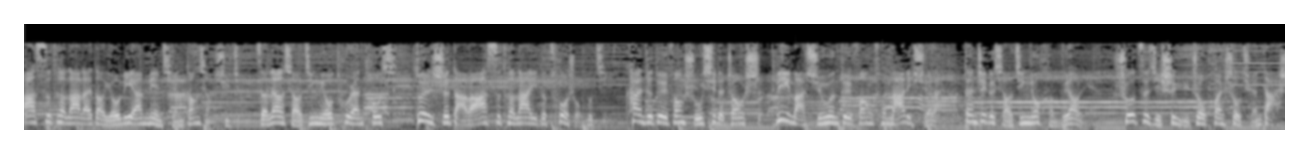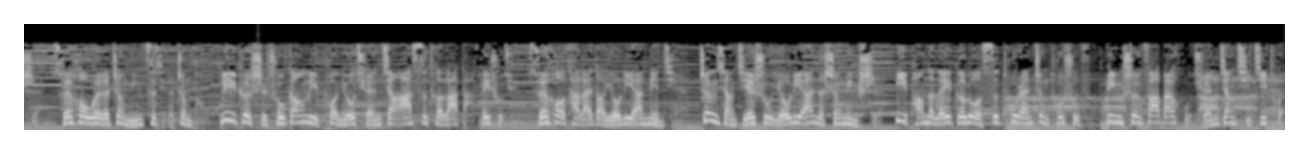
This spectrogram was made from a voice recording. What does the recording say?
阿斯特拉来到尤利安面前，刚想叙旧，怎料小金牛突然偷袭，顿时打了阿斯特拉一个措手不及。看着对方熟悉的招式，立马询问对方从哪里学来的。但这个小金牛很不要脸，说自己是宇宙幻兽拳大师。随后为了证明自己的正统，立刻使出刚力破牛拳，将阿斯特拉打飞出去。随后他来到尤利安面前，正想结束尤利安的生命时，一旁的雷格洛斯突然挣脱束缚，并瞬发白虎拳将其击退。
